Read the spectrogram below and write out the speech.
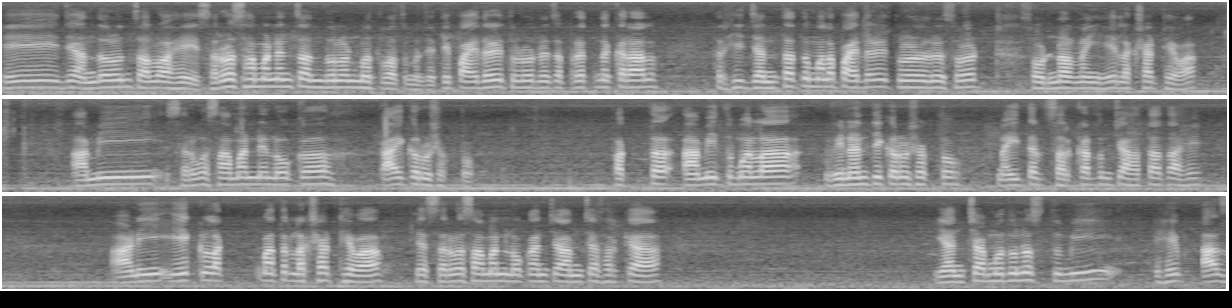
हे जे आंदोलन चालू आहे सर्वसामान्यांचं आंदोलन महत्त्वाचं म्हणजे ते पायदळी तुडवण्याचा प्रयत्न कराल तर ही जनता तुम्हाला पायदळी तुडवण्यासोबत सोडणार नाही हे लक्षात ठेवा. आम्ही सर्वसामान्य लोक काय करू शकतो? फक्त आम्ही तुम्हाला विनंती करू शकतो नाहीतर सरकार तुमच्या हातात आहे. आणि एक लक मात्र लक्षात ठेवा हे सर्वसामान्य लोकांच्या आमच्यासारख्या यांच्यामधूनच तुम्ही हे आज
